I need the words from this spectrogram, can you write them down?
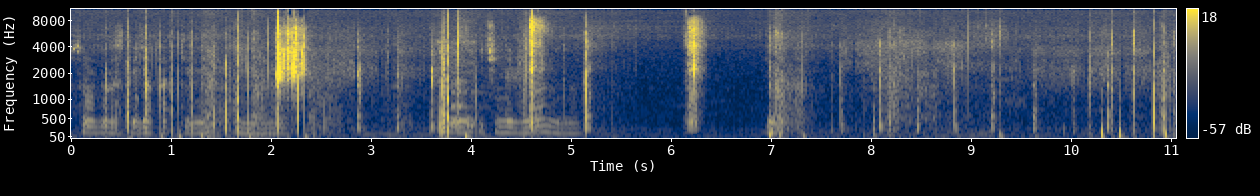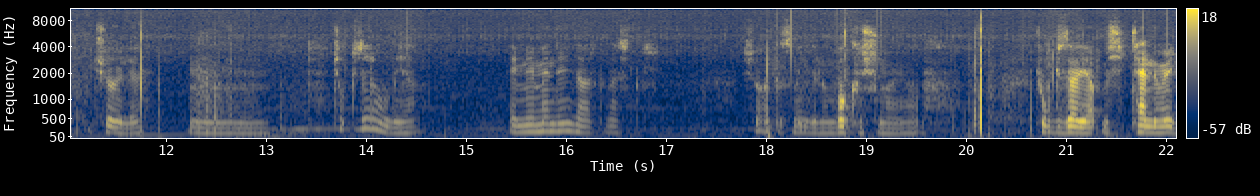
Sonra burası da yatak gibi. Hmm. Şöyle içinde bir şey var lan? Yok. Şöyle. Hmm. Çok güzel oldu ya. Emeğimdeydi arkadaşlar. Şu arkasına gidelim. Bakın şuna ya. Çok güzel yapmış. Kendime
